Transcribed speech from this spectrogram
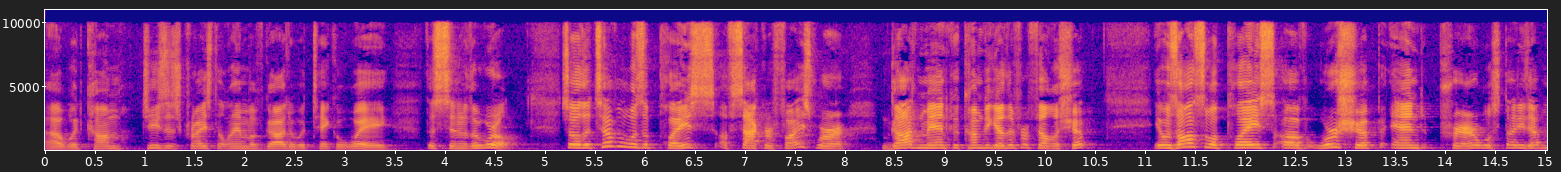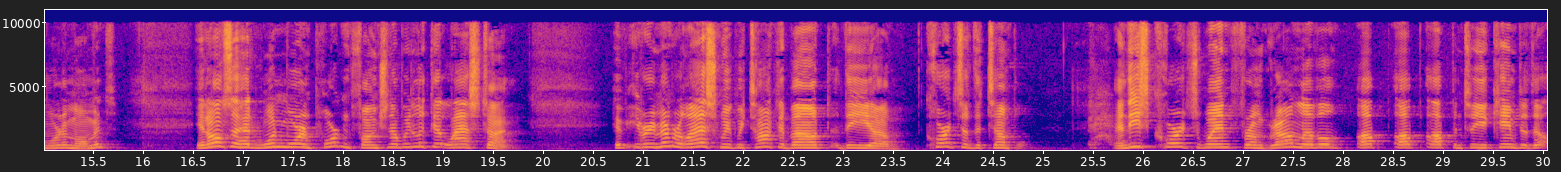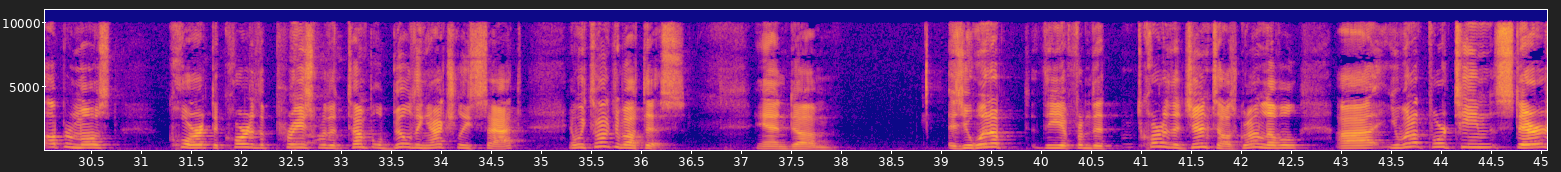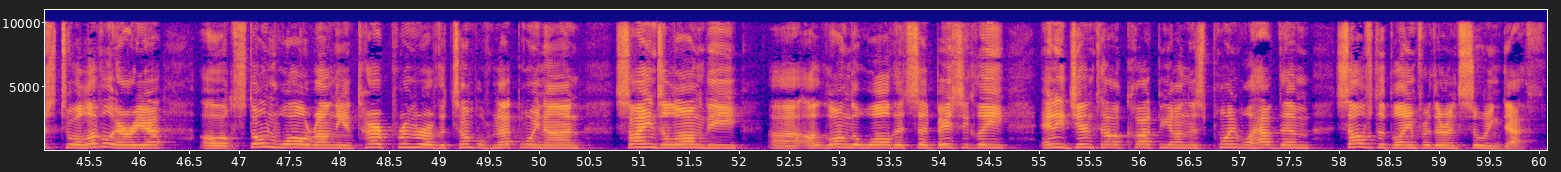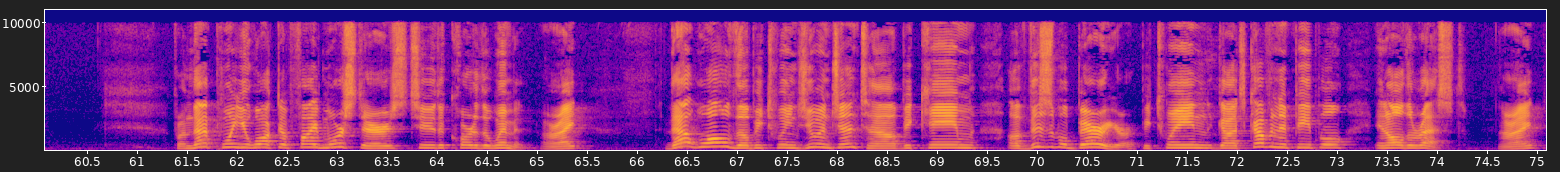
uh, would come Jesus Christ, the Lamb of God, who would take away the sin of the world. So the temple was a place of sacrifice where God and man could come together for fellowship. It was also a place of worship and prayer. We'll study that more in a moment. It also had one more important function that we looked at last time. If you remember last week, we talked about the uh, courts of the temple. And these courts went from ground level up, up, up until you came to the uppermost court, the court of the priests, where the temple building actually sat. And we talked about this. And um, as you went up the from the court of the Gentiles, ground level, uh, you went up 14 stairs to a level area, a stone wall around the entire perimeter of the temple from that point on, signs along the uh, along the wall that said basically any Gentile caught beyond this point will have themselves to blame for their ensuing death. From that point, you walked up five more stairs to the court of the women, all right? That wall, though, between Jew and Gentile became a visible barrier between God's covenant people and all the rest, all right?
